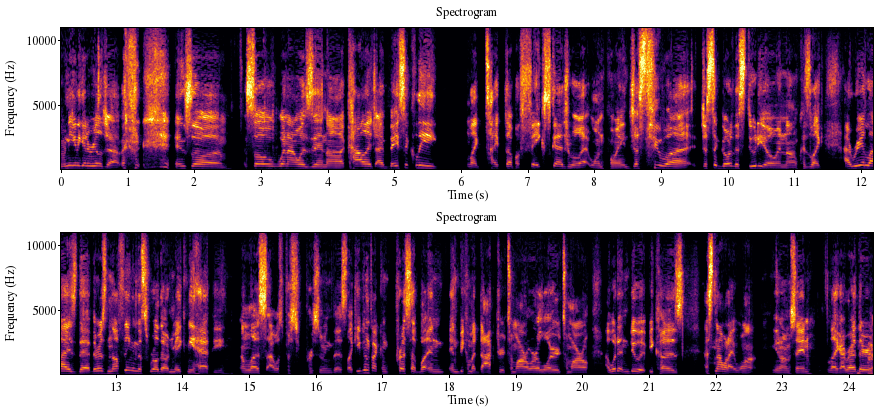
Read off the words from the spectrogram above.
when are you gonna get a real job? and so, um, so when I was in uh, college, I basically like typed up a fake schedule at one point just to uh, just to go to the studio and because um, like I realized that there was nothing in this world that would make me happy unless I was pursuing this. Like even if I can press a button and become a doctor tomorrow or a lawyer tomorrow, I wouldn't do it because that's not what I want. You know what I'm saying? Like I rather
